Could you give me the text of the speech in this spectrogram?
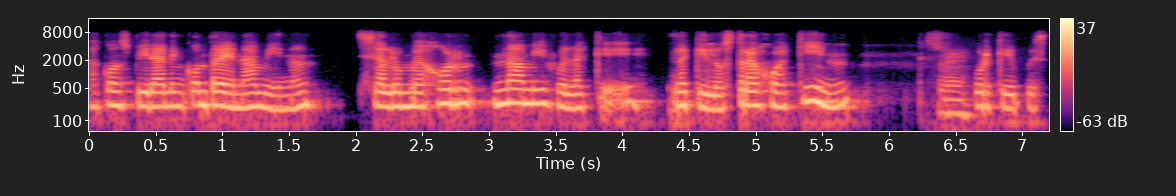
a conspirar en contra de Nami, ¿no? Si a lo mejor Nami fue la que, la que los trajo aquí, ¿no? Sí. Porque pues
